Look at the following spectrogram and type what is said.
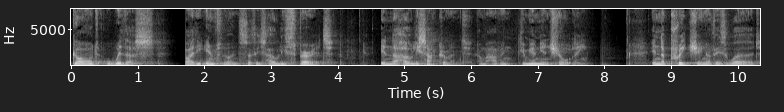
God with us by the influence of his Holy Spirit in the Holy Sacrament, and we're having communion shortly, in the preaching of his word,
